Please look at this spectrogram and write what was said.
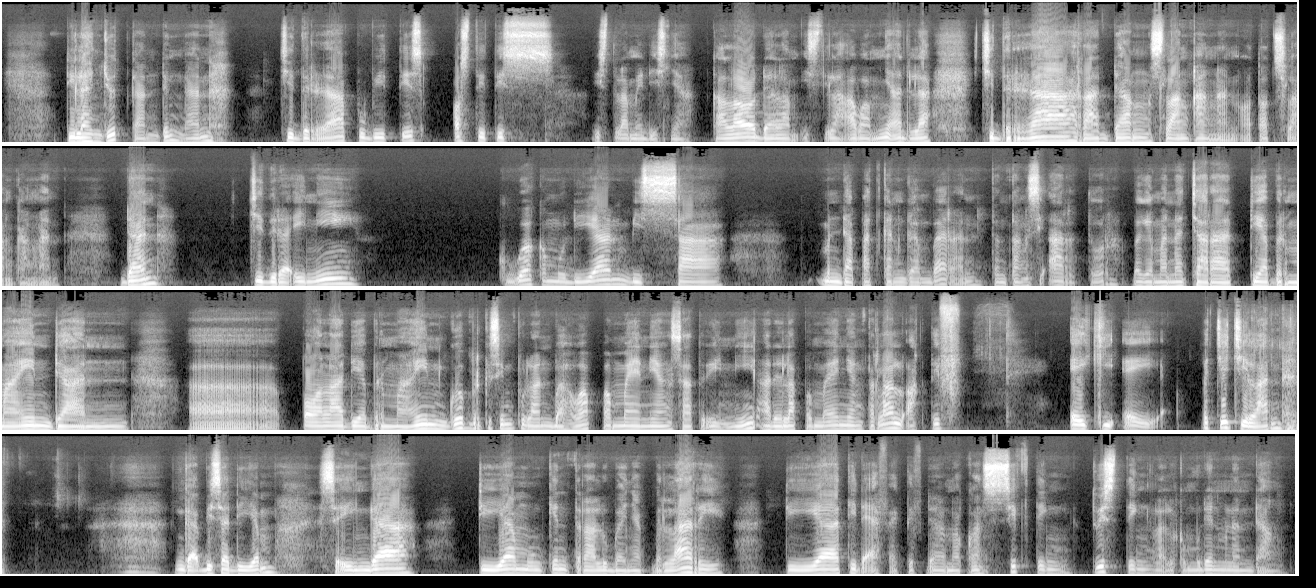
Dilanjutkan dengan cedera pubitis ostitis istilah medisnya. Kalau dalam istilah awamnya adalah cedera radang selangkangan, otot selangkangan. Dan cedera ini gua kemudian bisa mendapatkan gambaran tentang si Arthur, bagaimana cara dia bermain dan uh, pola dia bermain, gue berkesimpulan bahwa pemain yang satu ini adalah pemain yang terlalu aktif, aka pecicilan, nggak bisa diem, sehingga dia mungkin terlalu banyak berlari, dia tidak efektif dalam melakukan shifting, twisting, lalu kemudian menendang.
